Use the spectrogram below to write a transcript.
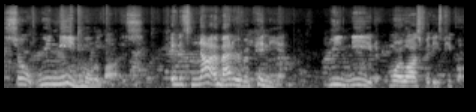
So we need more laws. And it's not a matter of opinion. We need more laws for these people.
